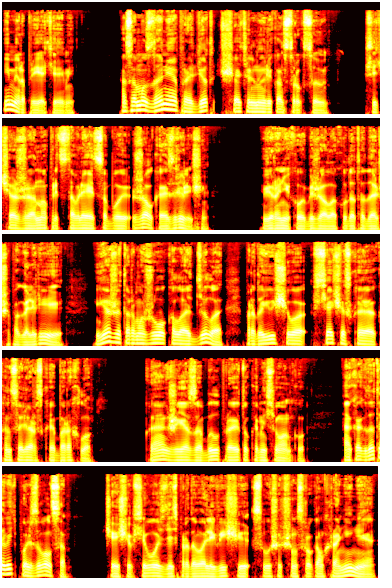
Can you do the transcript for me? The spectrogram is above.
и мероприятиями. А само здание пройдет тщательную реконструкцию. Сейчас же оно представляет собой жалкое зрелище. Вероника убежала куда-то дальше по галерее, я же торможу около отдела, продающего всяческое канцелярское барахло. Как же я забыл про эту комиссионку. А когда-то ведь пользовался. Чаще всего здесь продавали вещи с вышедшим сроком хранения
